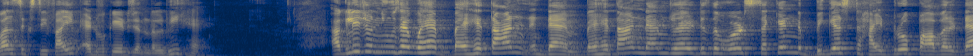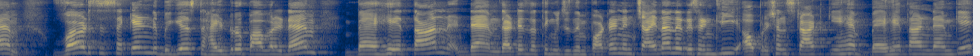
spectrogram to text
165 एडवोकेट जनरल भी है। अगली जो न्यूज़ है वो है बेहतान डैम। बेहतान डैम जो है it is the world second biggest hydro power dam world's second biggest hydro power dam Baihetan dam. That is the thing which is important and China ने रिसेंटली ऑपरेशन स्टार्ट किए हैं बेहतान डैम के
